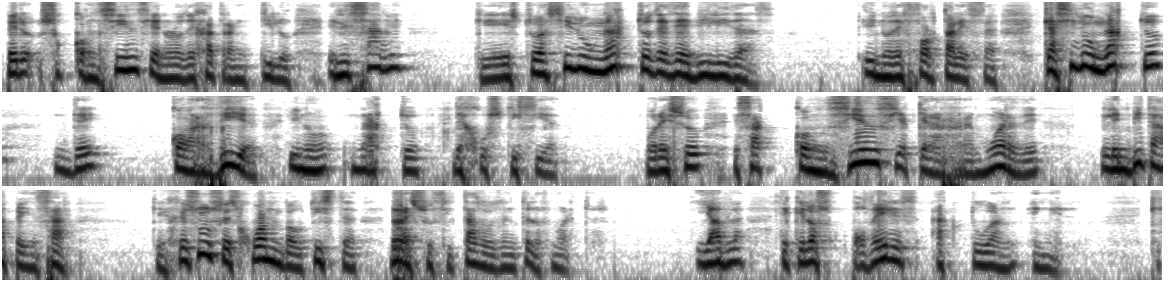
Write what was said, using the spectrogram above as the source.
Pero su conciencia no lo deja tranquilo. Él sabe que esto ha sido un acto de debilidad y no de fortaleza, que ha sido un acto de cobardía y no un acto de justicia. Por eso esa conciencia que le remuerde le invita a pensar que Jesús es Juan Bautista resucitado de entre los muertos. Y habla de que los poderes actúan en él. ¿Qué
